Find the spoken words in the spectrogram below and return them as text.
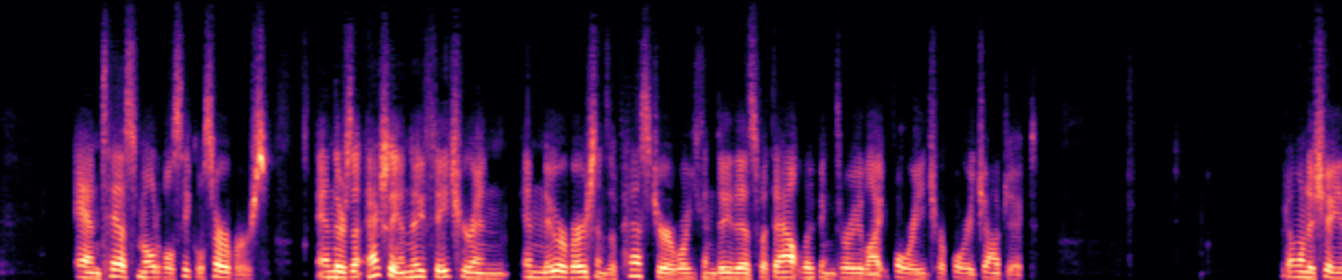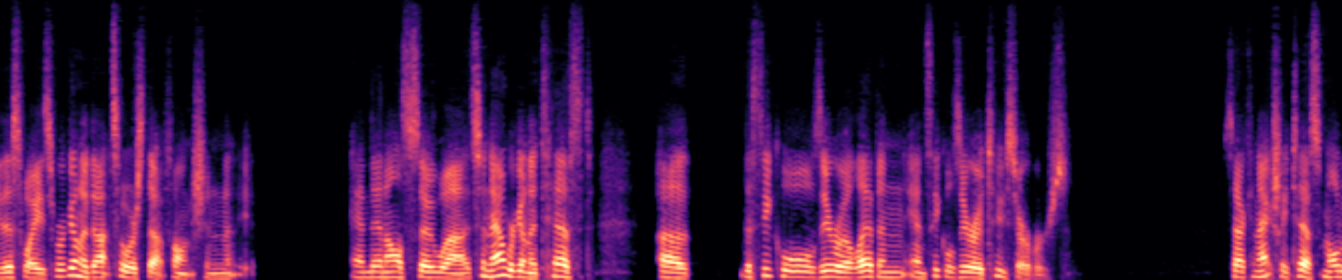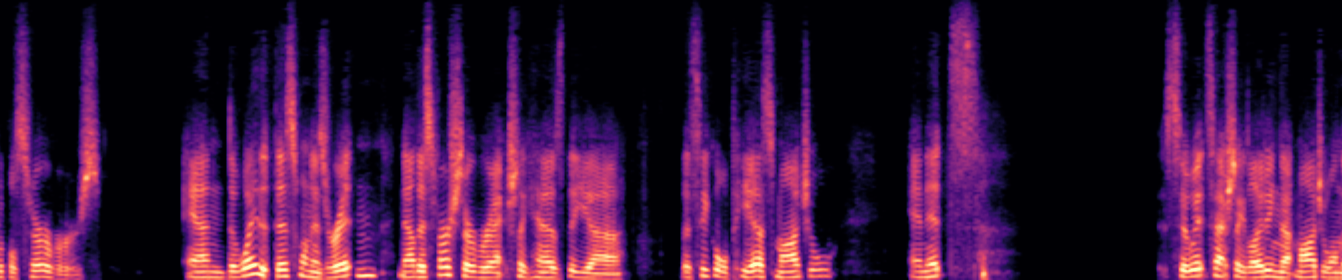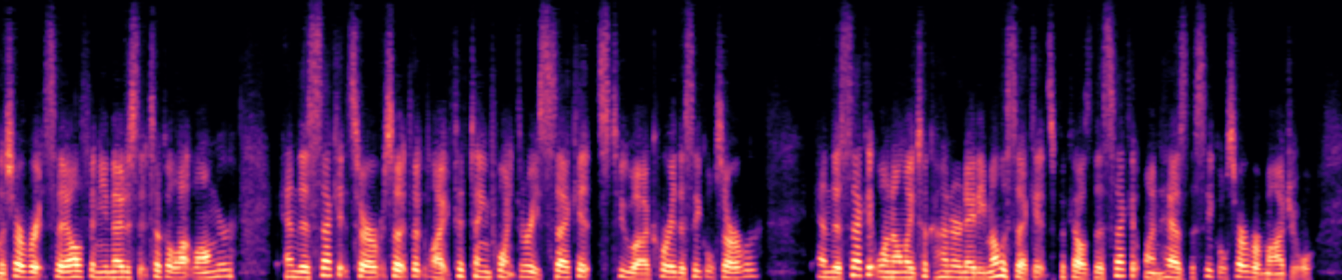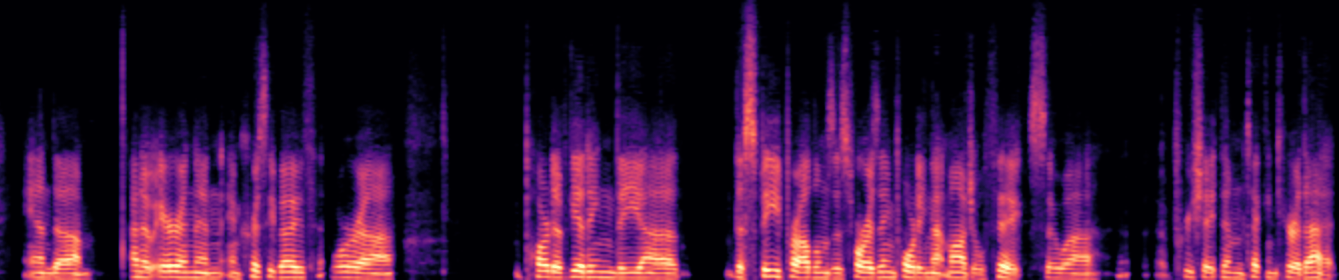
and test multiple SQL servers. And there's a, actually a new feature in, in newer versions of Pester where you can do this without looping through like for each or for each object. But I want to show you this way. So we're going to dot source that function. And then also, uh, so now we're going to test uh, the SQL 011 and SQL 02 servers. So I can actually test multiple servers. And the way that this one is written, now this first server actually has the uh, the SQL PS module, and it's so it's actually loading that module on the server itself, and you notice it took a lot longer. And the second server, so it took like 15.3 seconds to uh, query the SQL server, and the second one only took 180 milliseconds because the second one has the SQL Server module. And um, I know Aaron and, and Chrissy both were uh, part of getting the uh, the speed problems as far as importing that module fixed. So uh, appreciate them taking care of that.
